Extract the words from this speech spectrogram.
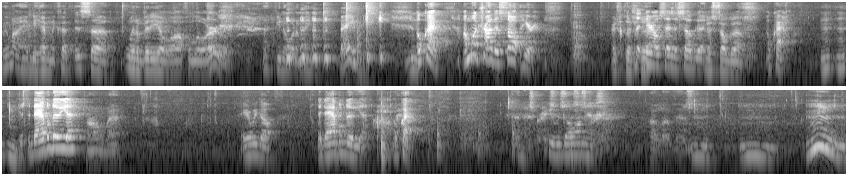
we might be having to cut this uh, little video off a little early, if you know what I mean. Baby. Okay, I'm gonna try this salt here It's good that. Daryl says is so good. It's so good. Okay. Mm, mm, mm. Just a dabble do ya. Oh man. Here we go. A dabble do ya. Oh, okay. Goodness gracious. Here we go this on is this. great. I love this. Mmm.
